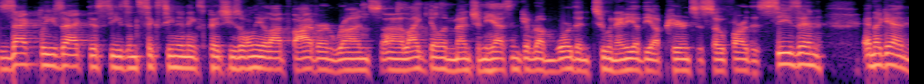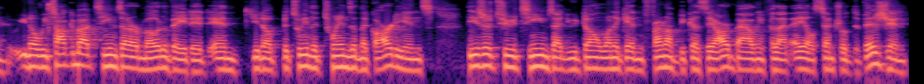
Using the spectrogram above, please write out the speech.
Zach Plesac this season, 16 innings pitched. He's only allowed five earned runs. Uh, like Dylan mentioned, he hasn't given up more than two in any of the appearances so far this season. And again, you know, we talk about teams that are motivated, and you know, between the Twins and the Guardians, these are two teams that you don't want to get in front of because they are battling for that AL Central division.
